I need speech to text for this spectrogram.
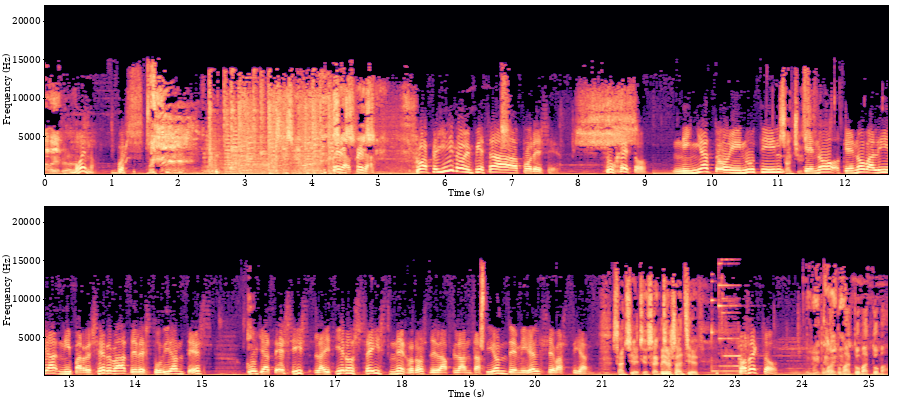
A ver. Bueno, pues. Espera, espera. Su apellido empieza por ese. Sujeto. Niñato inútil Sánchez. que no, que no valía ni para reserva de estudiantes cuya tesis la hicieron seis negros de la plantación de Miguel Sebastián. Sánchez. Pedro Sánchez. Correcto. Toma, toma, toma, toma.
